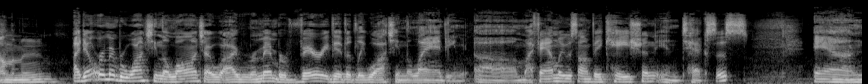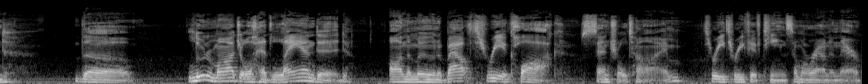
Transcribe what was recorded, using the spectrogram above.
on the moon? I don't remember watching the launch. I, I remember very vividly watching the landing. Uh, my family was on vacation in Texas, and the lunar module had landed on the moon about three o'clock Central Time, three three fifteen, somewhere around in there.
